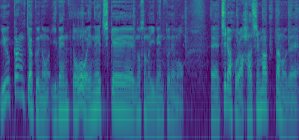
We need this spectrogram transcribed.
有観客のイベントを NHK のそのイベントでも、えーちらほら始まったので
